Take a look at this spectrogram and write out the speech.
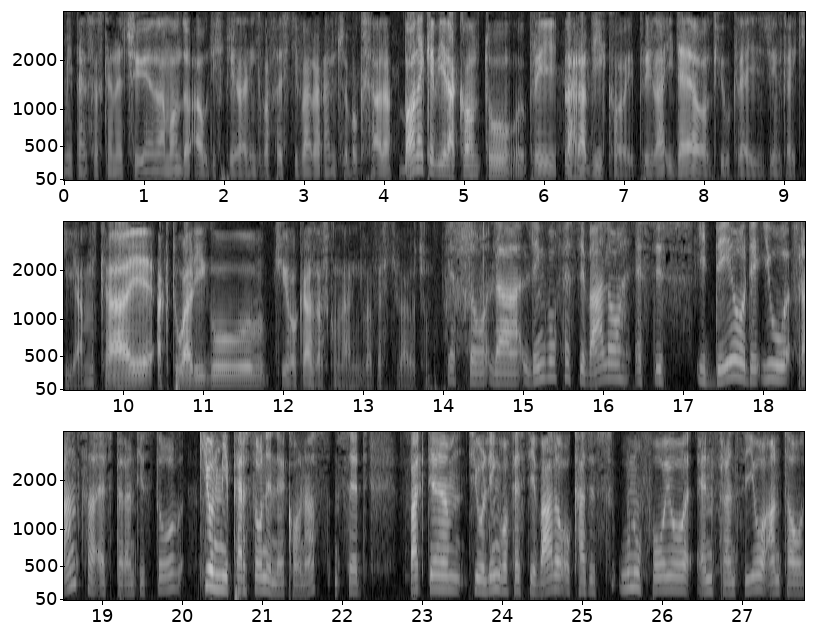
mi pensas che ne ciu en la mondo audis pri la lingva festivalo en Ĉeboksara. Bone ke vi rakontu pri la radikoj, pri la ideo, kiu kreis ĝin kaj kiam, kaj aktualigu kio okazas kun la lingva festivalo ĉu. Yes, do la lingvo festivalo estis ideo de iu franca esperantisto, kiun mi persone ne konas, sed Fakte, tio lingvo festivalo okazis unu fojo en Francio antau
